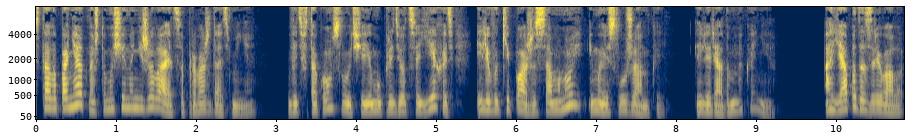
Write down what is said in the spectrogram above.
Стало понятно, что мужчина не желает сопровождать меня, ведь в таком случае ему придется ехать или в экипаже со мной и моей служанкой, или рядом на коне. А я подозревала,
